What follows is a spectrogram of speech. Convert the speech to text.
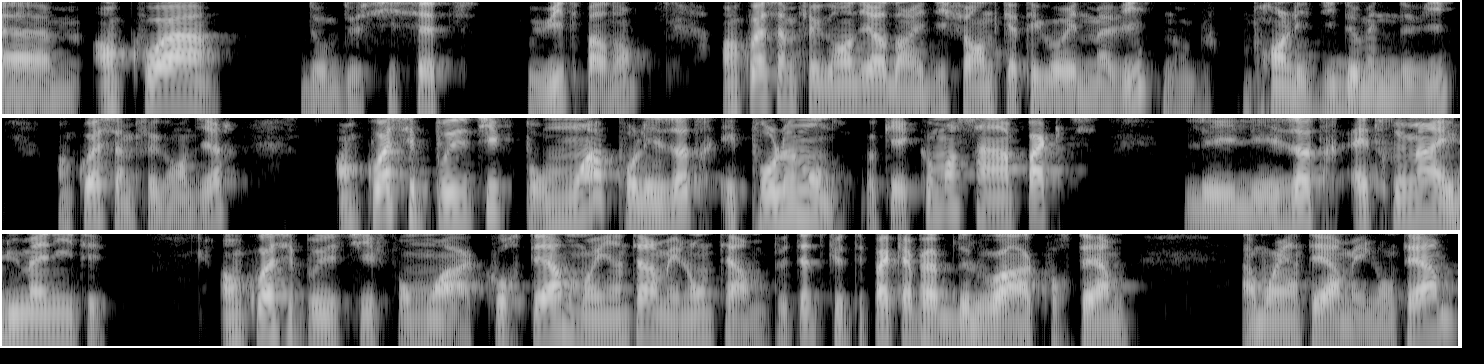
Euh, en quoi, donc de 6, 7 ou 8, pardon, en quoi ça me fait grandir dans les différentes catégories de ma vie? Donc on prend les 10 domaines de vie. En quoi ça me fait grandir? En quoi c'est positif pour moi, pour les autres et pour le monde. Ok, Comment ça impacte les, autres êtres humains et l'humanité? En quoi c'est positif pour moi à court terme, moyen terme et long terme? Peut-être que tu n'es pas capable de le voir à court terme, à moyen terme et long terme.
